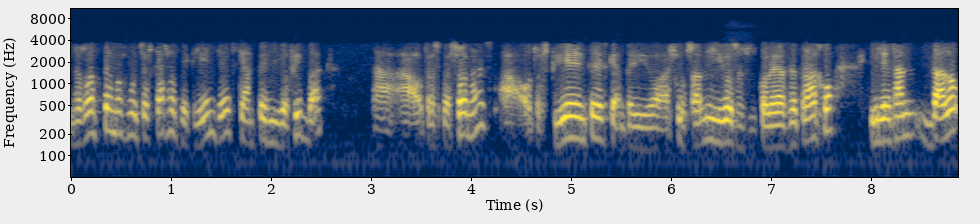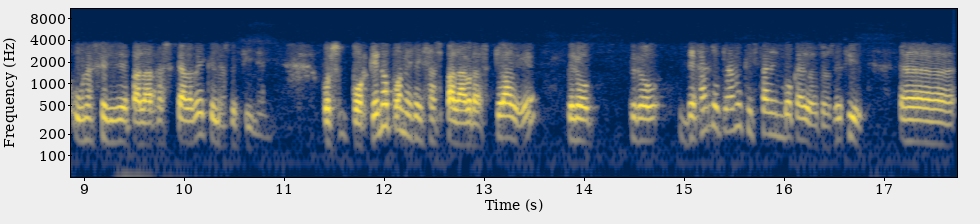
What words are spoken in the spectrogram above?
nosotros tenemos muchos casos de clientes que han pedido feedback a, a otras personas, a otros clientes, que han pedido a sus amigos, a sus colegas de trabajo, y les han dado una serie de palabras clave que les definen. Pues, ¿por qué no poner esas palabras clave, pero, pero dejando claro que están en boca de otros? Es decir, eh,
